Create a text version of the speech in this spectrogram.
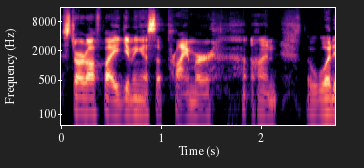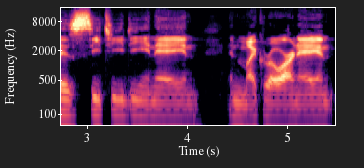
start off by giving us a primer on what is ctDNA and, and microRNA. And,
